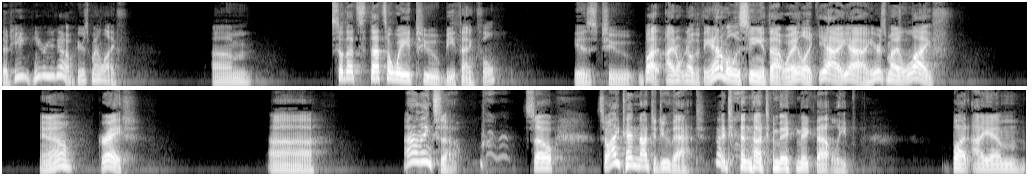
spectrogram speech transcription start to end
Said, "He, here you go. Here's my life." Um, so that's that's a way to be thankful is to but i don't know that the animal is seeing it that way. Like yeah yeah here's my life. You know? Great. Uh i don't think so. So so i tend not to do that. I tend not to make make that leap. But i am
